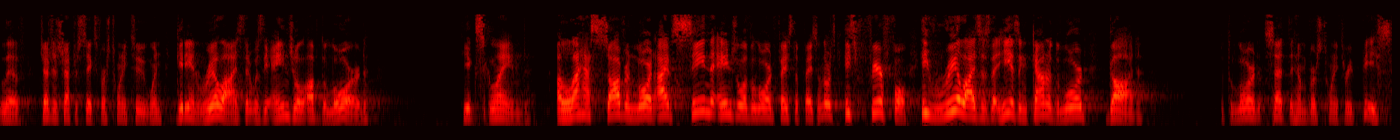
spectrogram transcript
live. Judges chapter 6, verse 22. When Gideon realized that it was the angel of the Lord, he exclaimed, Alas, sovereign Lord, I have seen the angel of the Lord face to face. In other words, he's fearful. He realizes that he has encountered the Lord God. But the Lord said to him, verse 23, Peace.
